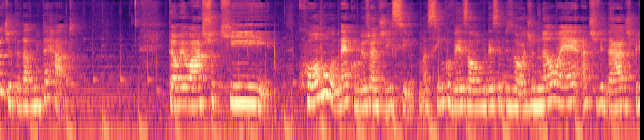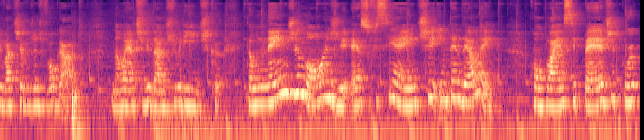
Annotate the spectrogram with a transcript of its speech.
Podia ter dado muito errado. Então eu acho que como, né, como eu já disse umas cinco vezes ao longo desse episódio, não é atividade privativa de advogado, não é atividade jurídica. Então, nem de longe é suficiente entender a lei. Compliance pede por,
